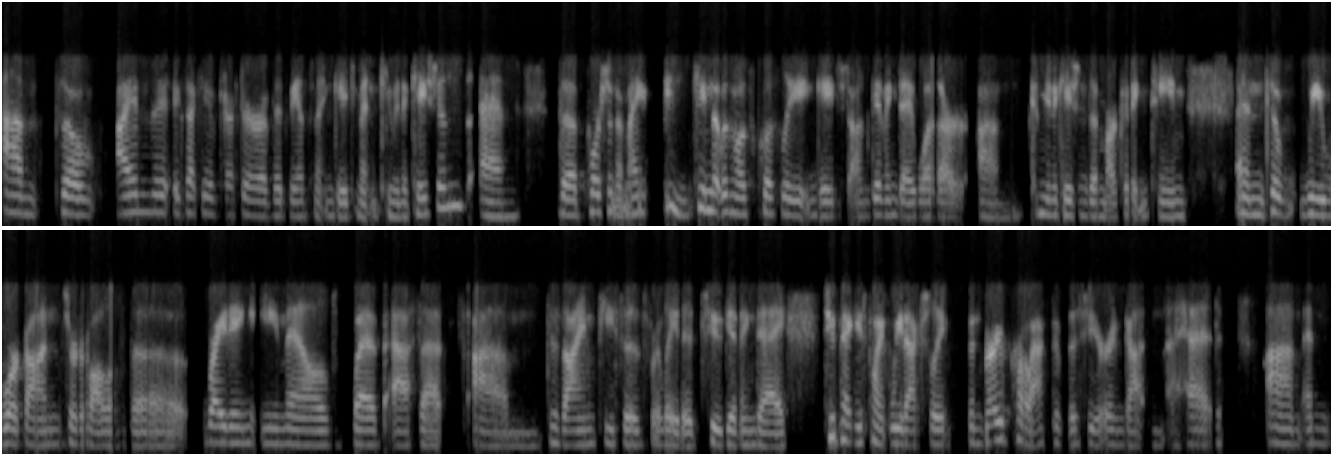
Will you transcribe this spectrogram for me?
Um, so I'm the executive director of advancement engagement and communications, and the portion of my team that was most closely engaged on Giving Day was our um, communications and marketing team. And so we work on sort of all of the writing, emails, web assets, um, design pieces related to Giving Day. To Peggy's point, we'd actually been very proactive this year and gotten ahead. Um, and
